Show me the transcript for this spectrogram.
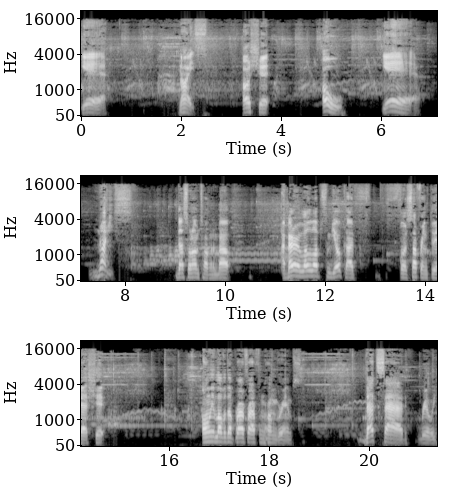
Yeah. Nice. Oh shit. Oh. Yeah. Nice. That's what I'm talking about. I better level up some yokai for suffering through that shit. Only leveled up right after Hungramps. That's sad, really.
